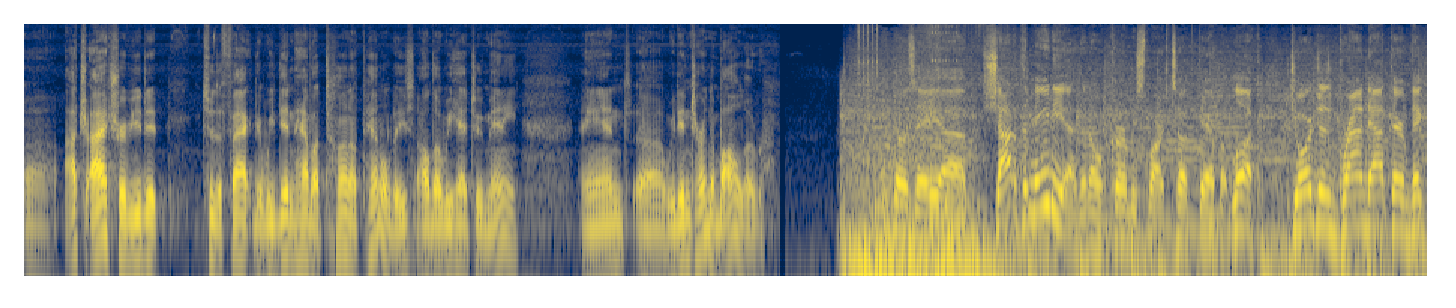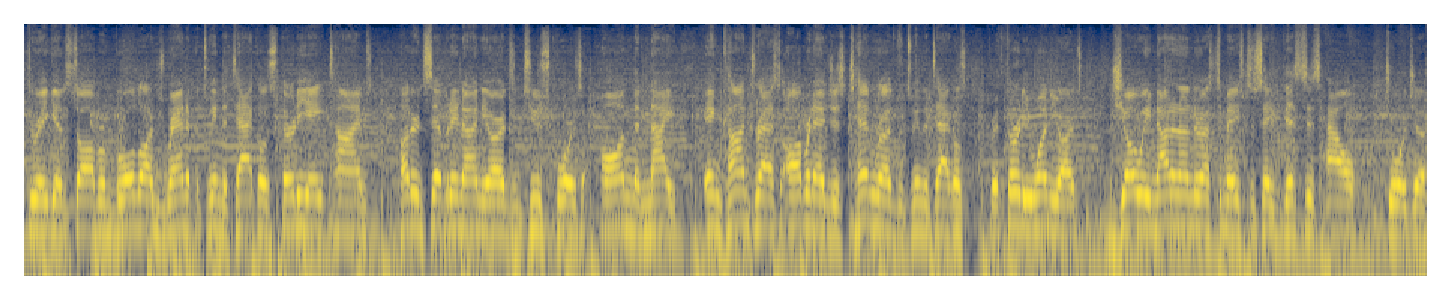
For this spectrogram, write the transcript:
Uh, I, I attribute it to the fact that we didn't have a ton of penalties, although we had too many, and uh, we didn't turn the ball over goes a uh, shot at the media that old Kirby Smart took there. But look, Georgia's ground out their victory against Auburn. Bulldogs ran it between the tackles 38 times, 179 yards, and two scores on the night. In contrast, Auburn edges 10 runs between the tackles for 31 yards. Joey, not an underestimation to say this is how Georgia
